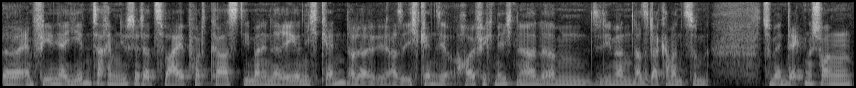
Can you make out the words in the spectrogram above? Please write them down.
äh, empfehlen ja jeden Tag im Newsletter zwei Podcasts, die man in der Regel nicht kennt. Oder also ich kenne sie häufig nicht. Ne? Ähm, die man, also da kann man zum, zum Entdecken schon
